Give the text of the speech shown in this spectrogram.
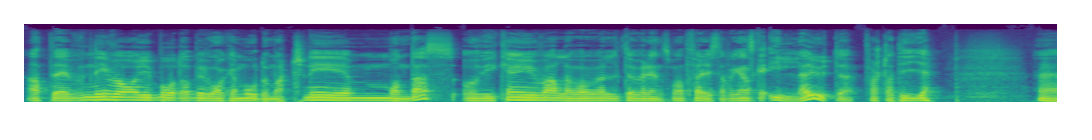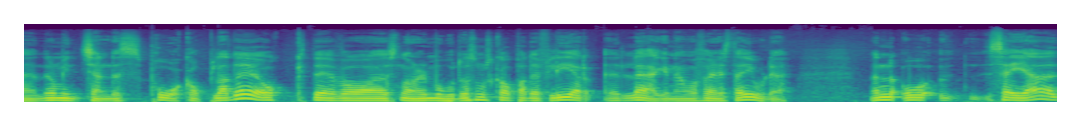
Att eh, ni var ju båda och bevaka Modomatchen i måndags. Och vi kan ju alla vara väldigt överens om att Färjestad var ganska illa ute första tio. Eh, där de inte kändes påkopplade och det var snarare Modo som skapade fler eh, lägen än vad Färjestad gjorde. Men att säga,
